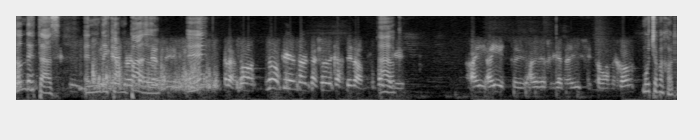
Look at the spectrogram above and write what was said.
¿Dónde estás? En un descampado. ¿Eh? No, no, estoy dentro del taller de Castellán. Ah, que ahí, ahí estoy, ahí fíjate ahí si estaba mejor. Mucho mejor.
